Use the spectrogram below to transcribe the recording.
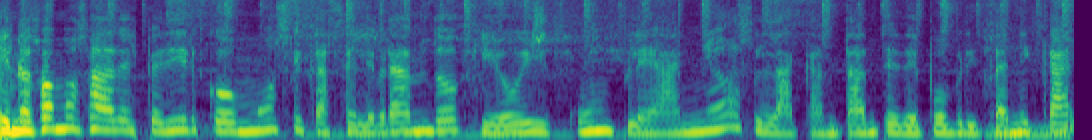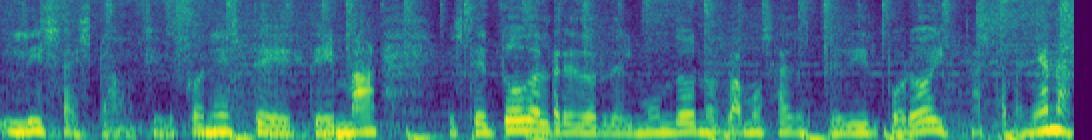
Y nos vamos a despedir con música celebrando que hoy cumple años la cantante de pop británica Lisa Stanfield. Con este tema, este todo alrededor del mundo, nos vamos a despedir por hoy. Hasta mañana.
